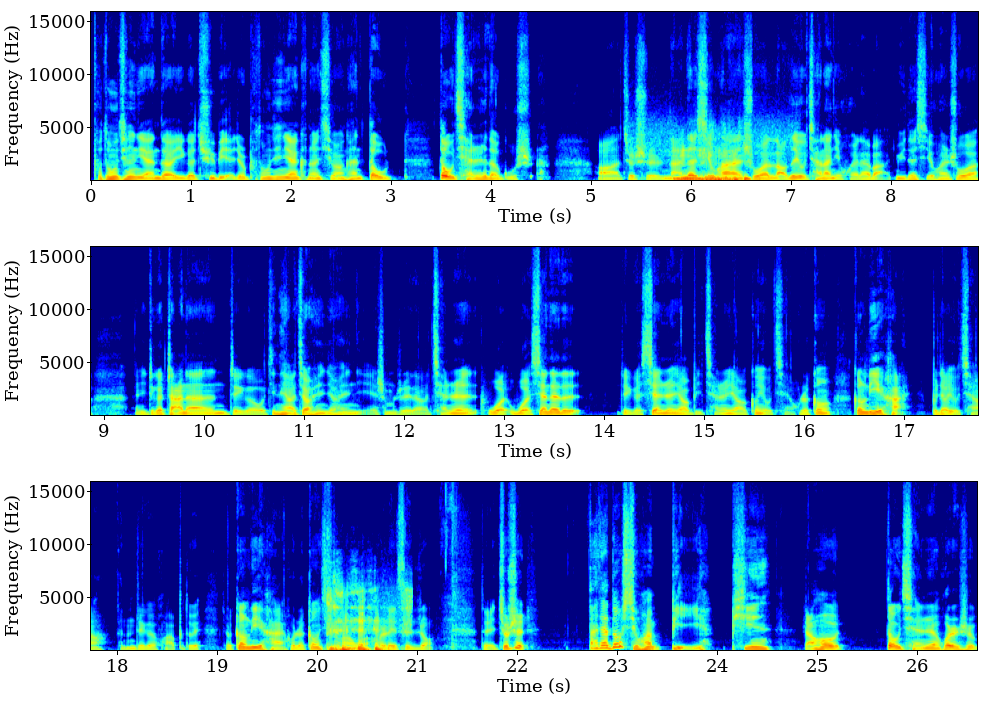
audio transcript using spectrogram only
普通青年的一个区别，就是普通青年可能喜欢看斗斗前任的故事。啊，就是男的喜欢说老子有钱了，你回来吧；女的喜欢说你这个渣男，这个我今天要教训教训你什么之类的。前任，我我现在的这个现任要比前任要更有钱或者更更厉害，不叫有钱啊，可能这个话不对，就更厉害或者更喜欢我或者类似这种。对，就是大家都喜欢比拼，然后斗前任，或者是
